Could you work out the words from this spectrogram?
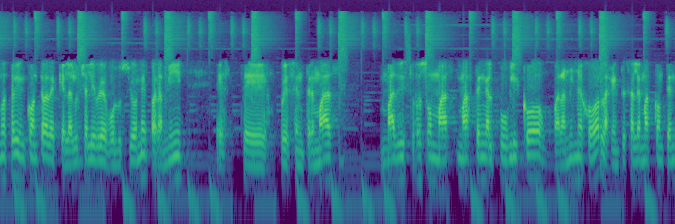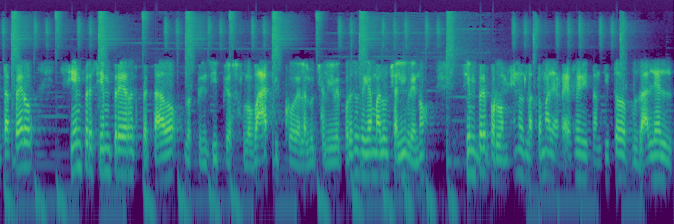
no estoy en contra de que la lucha libre evolucione. Para mí, este, pues entre más más vistoso, más más tenga el público, para mí mejor, la gente sale más contenta, pero siempre siempre he respetado los principios, lo básico de la lucha libre, por eso se llama lucha libre, ¿no? Siempre por lo menos la toma de referee tantito, pues dale al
